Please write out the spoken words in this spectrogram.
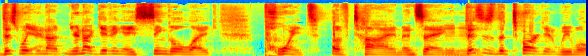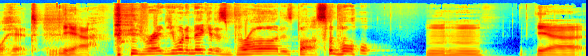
this way you're not you're not giving a single like point of time and saying this is the target we will hit. Yeah. right? You want to make it as broad as possible. hmm Yeah.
